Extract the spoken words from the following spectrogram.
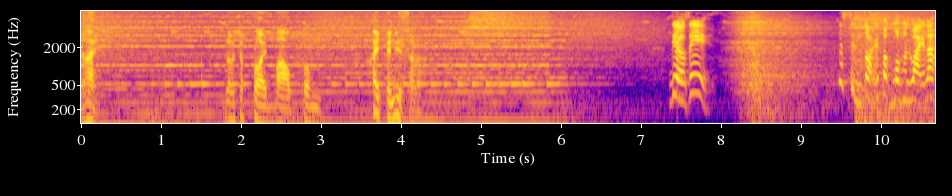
ได้ เราจะปล่อยบ่าวพรมให้เป็นอิสระ ยวสิแล้วสินสอดที่ตกลงกันไว้ล่ะ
